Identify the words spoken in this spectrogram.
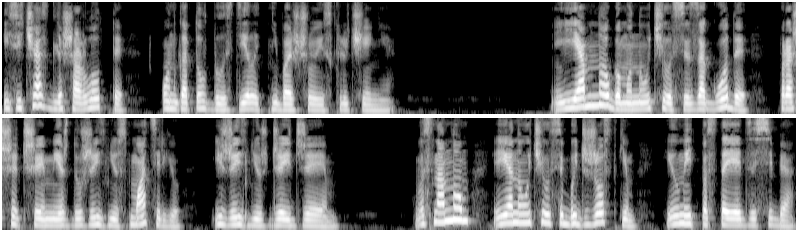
И сейчас для Шарлотты он готов был сделать небольшое исключение. Я многому научился за годы, прошедшие между жизнью с матерью и жизнью с Джей Джеем. В основном я научился быть жестким и уметь постоять за себя.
